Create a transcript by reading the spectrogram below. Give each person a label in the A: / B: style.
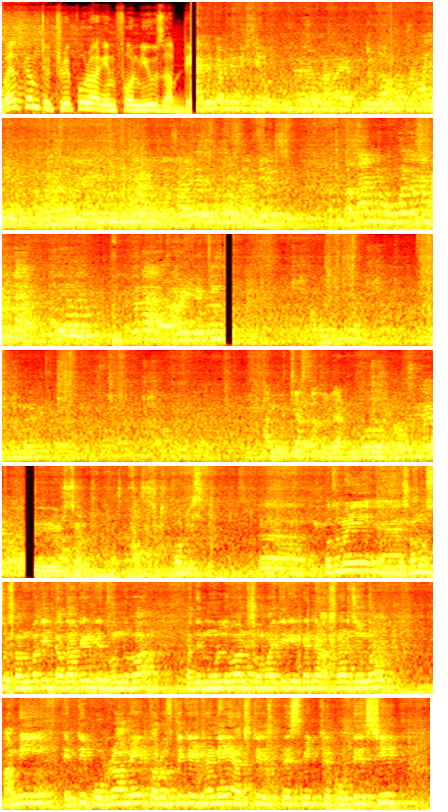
A: Welcome to Tripura Info News Update.
B: প্রথমেই সমস্ত সাংবাদিক দাদাদেরকে ধন্যবাদ তাদের মূল্যবান সময় থেকে এখানে আসার জন্য আমি একটি প্রোগ্রামের তরফ থেকে এখানে আজকে প্রেস মিটটা করতে এসেছি।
